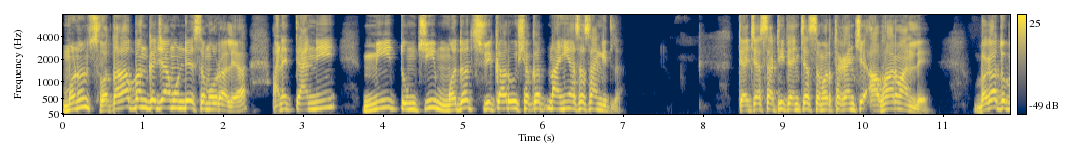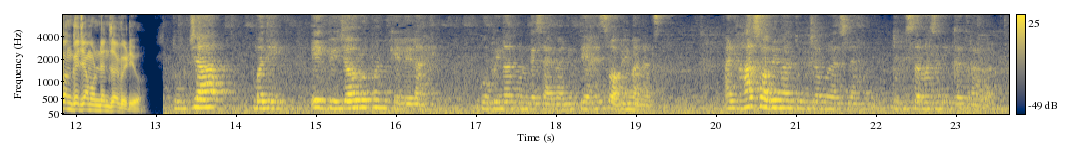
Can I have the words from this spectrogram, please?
म्हणून स्वतः पंकजा मुंडे समोर आल्या आणि त्यांनी मी तुमची मदत स्वीकारू शकत नाही असं सांगितलं. त्याच्यासाठी त्यांच्या समर्थकांचे आभार मानले. बघा तो पंकजा मुंडेंचा व्हिडिओ. तुमच्या मध्ये एक बीजारोपण केलेलं आहे. गोपीनाथ मुंडे साहेबांनी. ते आहे स्वाभिमानाचं. आणि हा स्वाभिमान तुमच्यामुळे असल्यामुळे तुम्ही सर्वजण एकत्र आलात.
